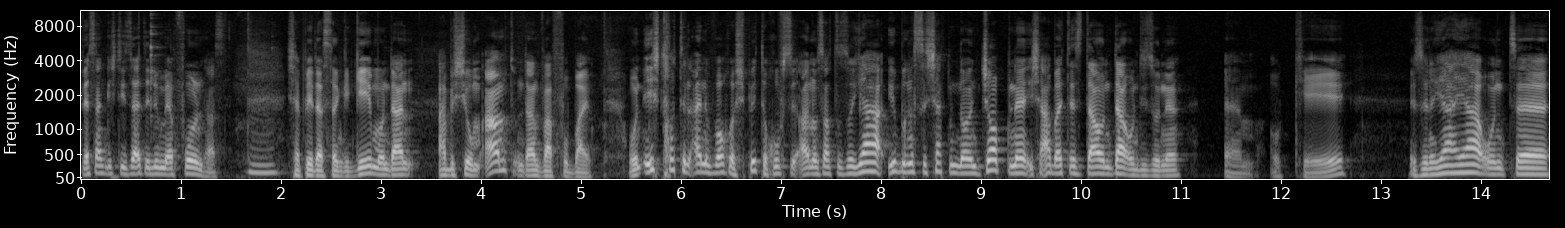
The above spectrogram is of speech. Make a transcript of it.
wer ist eigentlich die Seite, die du mir empfohlen hast? Ich habe ihr das dann gegeben und dann habe ich sie umarmt und dann war vorbei. Und ich trottel eine Woche später ruft sie an und sagte so, ja, übrigens, ich habe einen neuen Job, ne? Ich arbeite jetzt da und da. Und die so, ne, ähm, okay. Ich so, ja, ja, und äh,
